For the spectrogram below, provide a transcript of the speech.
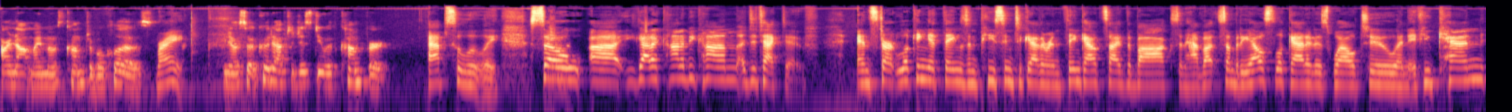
are not my most comfortable clothes. Right. You know, so it could have to just do with comfort. Absolutely. So uh, you got to kind of become a detective and start looking at things and piecing together and think outside the box and have somebody else look at it as well too. And if you can,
